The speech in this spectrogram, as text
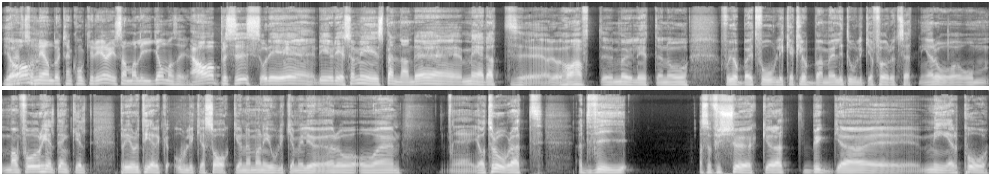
Ja. Eftersom ni ändå kan konkurrera i samma liga om man säger. Ja precis och det är, det är ju det som är spännande med att uh, ha haft uh, möjligheten att få jobba i två olika klubbar med lite olika förutsättningar. Då. Och man får helt enkelt prioritera olika saker när man är i olika miljöer. Och, och uh, jag tror att, att vi alltså försöker att bygga mer på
